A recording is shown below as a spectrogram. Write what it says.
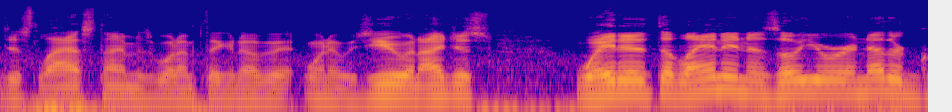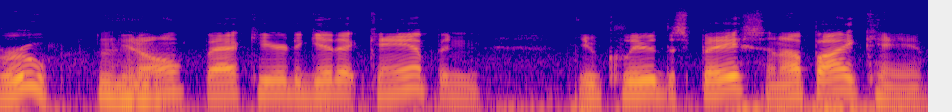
just last time is what I'm thinking of it when it was you, and I just waited at the landing as though you were another group. Mhm. You know, back here to get at camp, and you cleared the space, and up I came.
